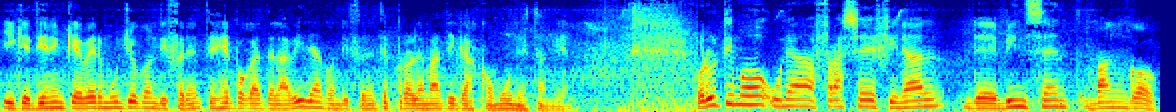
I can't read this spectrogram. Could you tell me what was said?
y que tienen que ver mucho con diferentes épocas de la vida, con diferentes problemáticas comunes también. Por último, una frase final de Vincent van Gogh,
